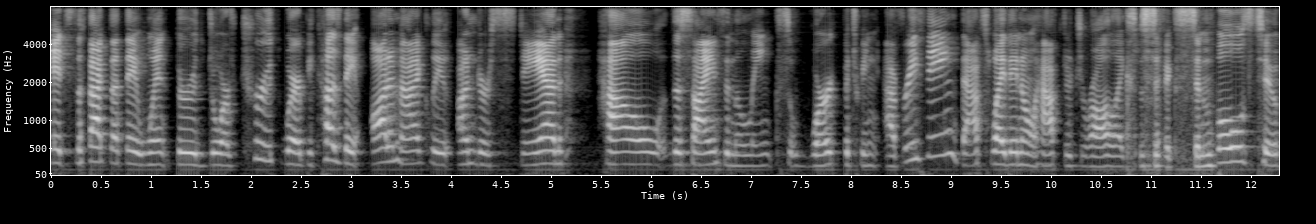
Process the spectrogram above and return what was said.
it's the fact that they went through the door of truth where because they automatically understand how the science and the links work between everything. That's why they don't have to draw like specific symbols to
